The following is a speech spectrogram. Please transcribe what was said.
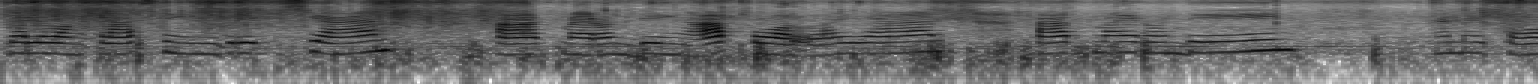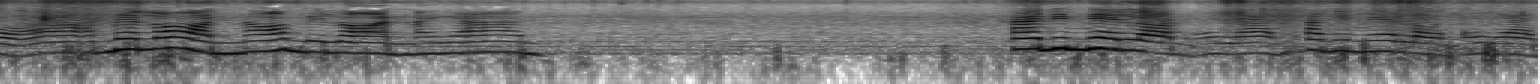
dalawang klaseng grapes yan. At mayroon ding apple. Ayan. At mayroon ding, ano ito? Ah, melon, no? Melon. Ayan. Honey melon. Ayan, honey melon. Ayan.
